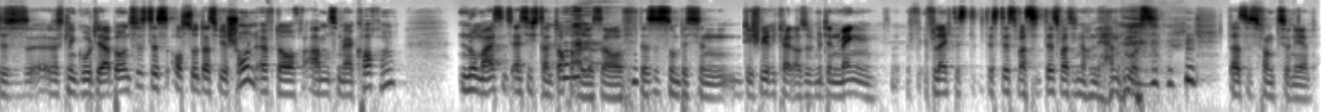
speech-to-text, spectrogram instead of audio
Das, äh, das klingt gut, ja. Bei uns ist das auch so, dass wir schon öfter auch abends mehr kochen. Nur meistens esse ich es dann doch alles auf. Das ist so ein bisschen die Schwierigkeit, also mit den Mengen. Vielleicht ist das das, was, das, was ich noch lernen muss, dass es funktioniert.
